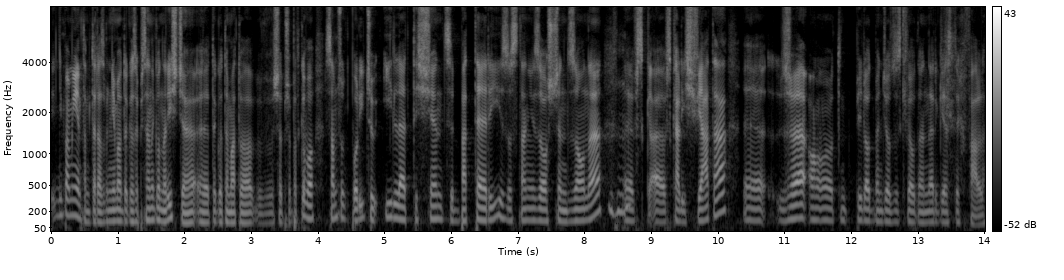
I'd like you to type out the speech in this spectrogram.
nie pamiętam teraz, bo nie mam tego zapisanego na liście e, tego tematu, a wyszedł przypadkowo. Samsung policzył, ile tysięcy baterii zostanie zaoszczędzone Mhm. e, w, ska- w skali świata, e, że ten pilot będzie odzyskiwał tę energię z tych fal.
